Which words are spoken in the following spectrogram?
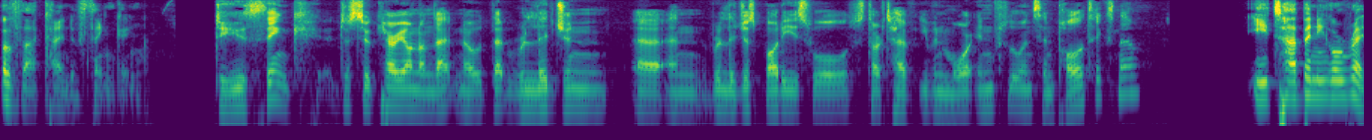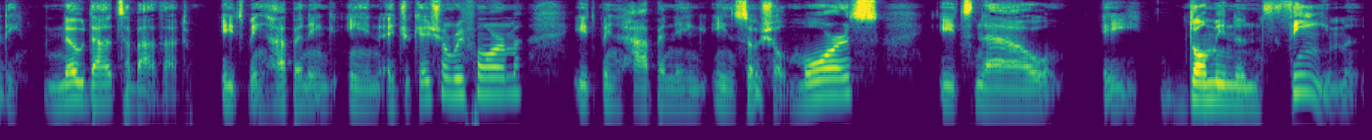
of that kind of thinking. Do you think, just to carry on on that note, that religion uh, and religious bodies will start to have even more influence in politics now? It's happening already, no doubts about that. It's been happening in education reform, it's been happening in social mores, it's now a dominant theme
